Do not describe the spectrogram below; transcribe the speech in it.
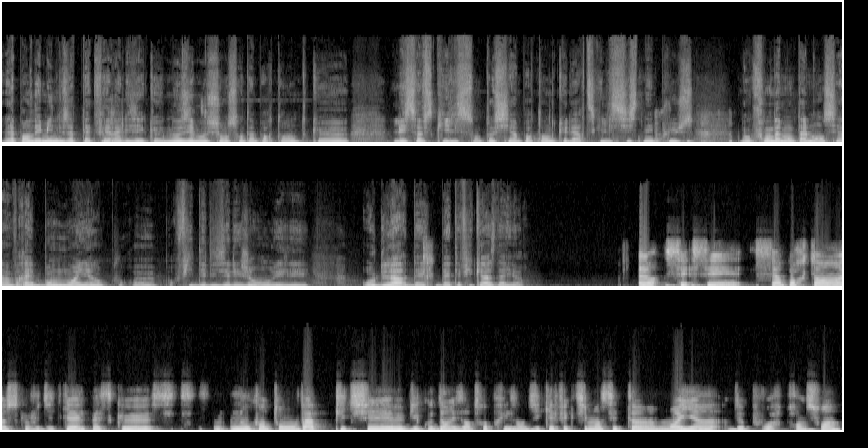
la pandémie nous a peut-être fait réaliser que nos émotions sont importantes, que les soft skills sont aussi importantes que les hard skills, si ce n'est plus. Donc fondamentalement, c'est un vrai bon moyen pour, euh, pour fidéliser les gens et au-delà d'être efficace d'ailleurs. Alors, c'est important euh, ce que vous dites, Gaëlle, parce que nous, quand on va pitcher euh, Bigoud dans les entreprises, on dit qu'effectivement, c'est un moyen de pouvoir prendre soin,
